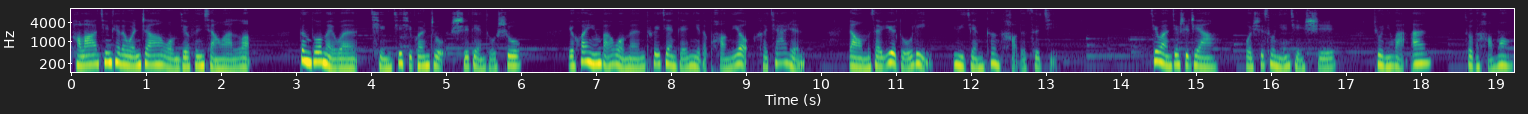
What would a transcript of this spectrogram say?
好啦，今天的文章我们就分享完了。更多美文，请继续关注十点读书，也欢迎把我们推荐给你的朋友和家人，让我们在阅读里。遇见更好的自己。今晚就是这样，我是素年锦时，祝你晚安，做个好梦。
